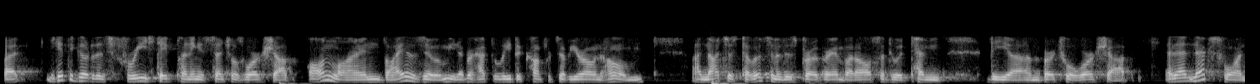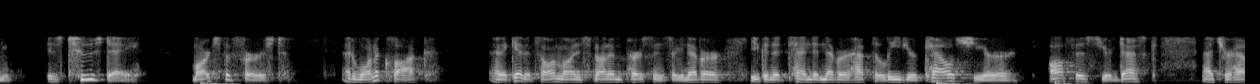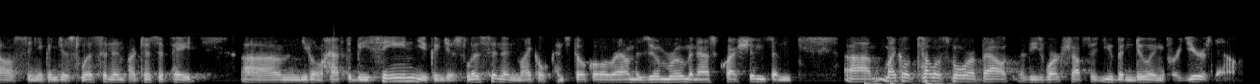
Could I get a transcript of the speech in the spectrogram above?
But you get to go to this free state planning essentials workshop online via Zoom. You never have to leave the comforts of your own home uh, not just to listen to this program, but also to attend the um, virtual workshop. And that next one is Tuesday, March the 1st at 1 o'clock. And again, it's online, it's not in person, so you never you can attend and never have to leave your couch, your office, your desk at your house, and you can just listen and participate um, you don't have to be seen. You can just listen, and Michael can still go around the Zoom room and ask questions. And uh, Michael, tell us more about these workshops that you've been doing for years now.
